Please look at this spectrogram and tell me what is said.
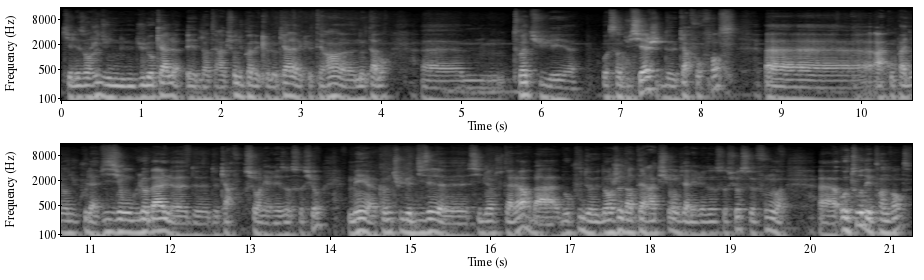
qui est les enjeux du, local et de l'interaction du coup avec le local, avec le terrain notamment. Euh, toi, tu es euh, au sein du siège de Carrefour France, euh, accompagnant du coup la vision globale de, Carrefour sur les réseaux sociaux. Mais comme tu le disais si bien tout à l'heure, bah, beaucoup de- d'enjeux d'interaction via les réseaux sociaux se font autour des points de vente.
